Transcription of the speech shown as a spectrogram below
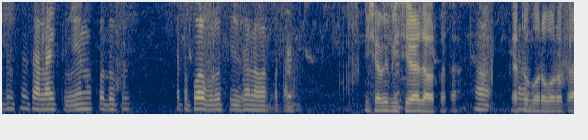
কদর করে জ্বালাই তো এন কদর করে এত বড় বড় সে জ্বালাবার কথা না। হিসাবে বিছিয়ে যাওয়ার কথা। হ্যাঁ এত বড় বড় তা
